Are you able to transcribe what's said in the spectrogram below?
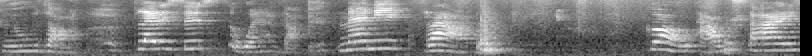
to the places where the many crowd. Go outside.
